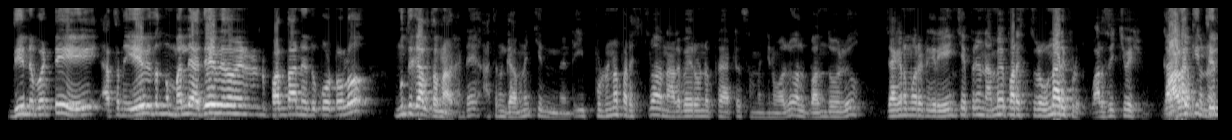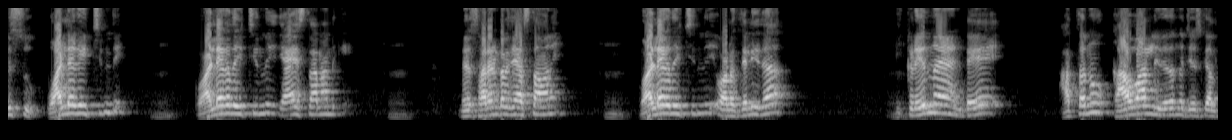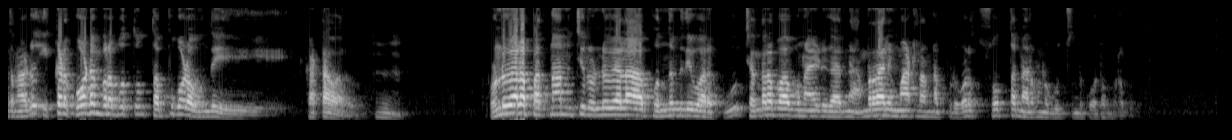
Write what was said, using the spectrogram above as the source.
దీన్ని బట్టి అతను ఏ విధంగా మళ్ళీ అదే విధమైనటువంటి పందాన్ని ఎన్నుకోవటంలో ముందుకెళ్తున్నాడు అంటే అతను గమనించింది ఏంటంటే ఇప్పుడున్న పరిస్థితిలో ఆ నలభై రెండు ఫ్లాట్లకు సంబంధించిన వాళ్ళు వాళ్ళ బంధువులు జగన్మోహన్ రెడ్డి గారు ఏం చెప్పినా నమ్మే పరిస్థితిలో ఉన్నారు ఇప్పుడు వాళ్ళ సిచ్యువేషన్ వాళ్ళకి తెలుసు. వాళ్ళే ఇచ్చింది. వాళ్ళే కదా ఇచ్చింది న్యాయస్థానానికి. మేము సరెండర్ చేస్తామని. వాళ్ళే కదా ఇచ్చింది. వాళ్ళకి తెలియదా ఇక్కడ ఏంటంటే అతను కావాలని ఈ విధంగా చేసుకెళ్తున్నాడు. ఇక్కడ కూటమి ప్రభుత్వం తప్పు కూడా ఉంది కట్టవారు. రెండు వేల పద్నాలుగు నుంచి రెండు వేల పంతొమ్మిది వరకు చంద్రబాబు నాయుడు గారిని అనరాని మాట్లాడినప్పుడు కూడా సూత్త మెరకుండా కూర్చుంది కూటమి ప్రభుత్వం.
